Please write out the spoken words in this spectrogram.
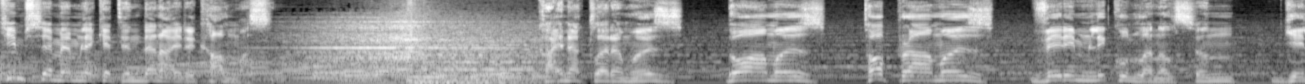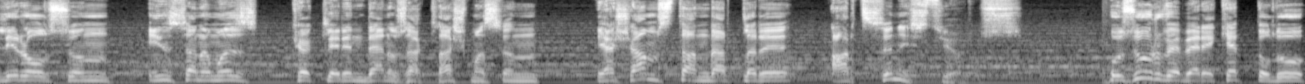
Kimse memleketinden ayrı kalmasın. Kaynaklarımız, doğamız, toprağımız verimli kullanılsın, gelir olsun, insanımız köklerinden uzaklaşmasın, yaşam standartları artsın istiyoruz. Huzur ve bereket dolu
